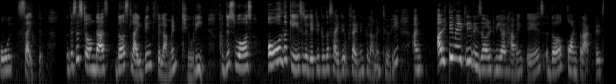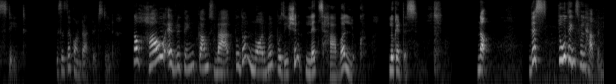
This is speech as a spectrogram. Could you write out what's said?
whole cycle. So this is termed as the sliding filament theory. So this was all the case related to the sliding filament theory and ultimately result we are having is the contracted state. This is the contracted state. Now how everything comes back to the normal position, let's have a look. Look at this. Now, this two things will happen.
